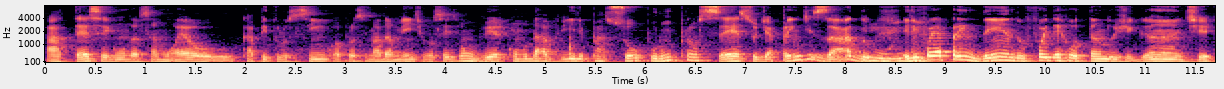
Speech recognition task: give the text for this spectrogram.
até 2 Samuel, capítulo 5 aproximadamente. Vocês vão ver como Davi ele passou por um processo de aprendizado. Muito. Ele foi aprendendo, foi derrotando o gigante,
